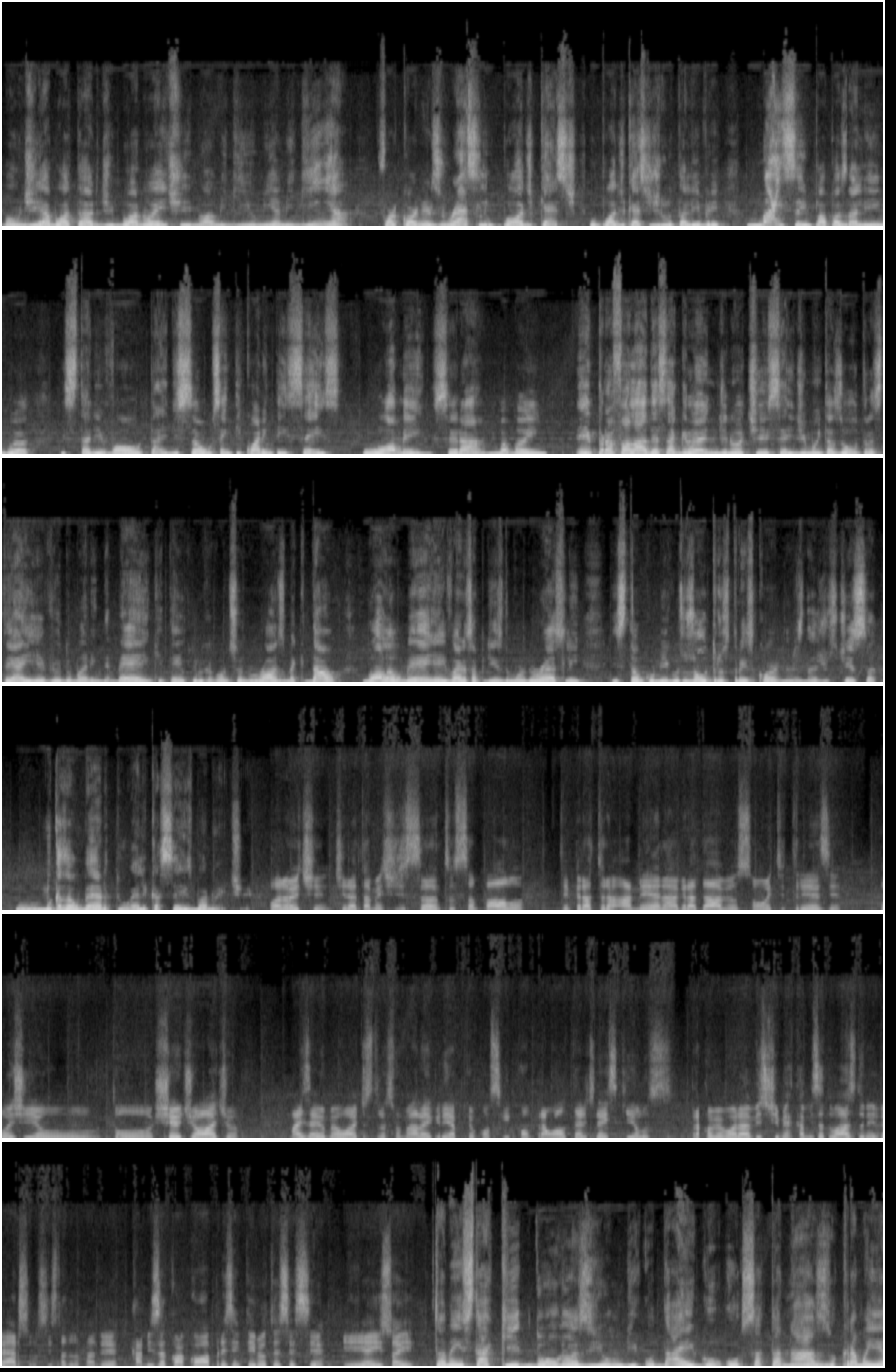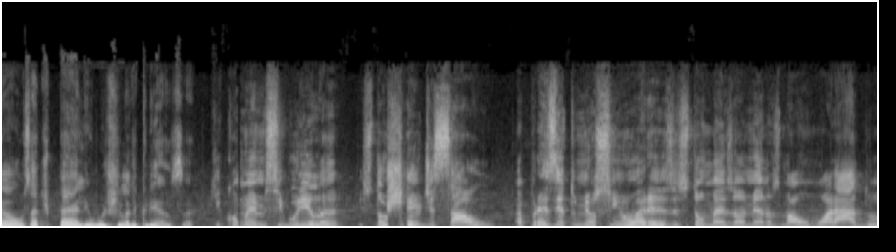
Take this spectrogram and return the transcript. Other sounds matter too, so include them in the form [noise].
Bom dia, boa tarde, boa noite, meu amiguinho, minha amiguinha. Four Corners Wrestling Podcast, o podcast de luta livre mais sem papas na língua, está de volta. Edição 146. O homem será mamãe. E para falar dessa grande notícia e de muitas outras, tem aí review do Money in the Bank, tem tudo que aconteceu no Raw, SmackDown, Bolão Mania e várias rapidinhas do mundo do wrestling. Estão comigo os outros três corners da justiça, o Lucas Alberto, LK6, boa noite. Boa noite, diretamente de Santos, São Paulo. Temperatura amena, agradável, são 8 e 13 Hoje eu tô cheio de ódio, mas aí o meu ódio se transformou em alegria porque eu consegui comprar um halter de 10 quilos para comemorar vestir minha camisa do As do Universo, não sei se está dando para ver. Camisa com a qual apresentei meu TCC. E é isso aí. Também está aqui Douglas Jung, o Daigo, o Satanás, o Cramanhão, o Sete Pele, o Mochila de Criança. Que como MC Gorila, estou cheio de sal. Apresento meus senhores, estou mais ou menos mal-humorado,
